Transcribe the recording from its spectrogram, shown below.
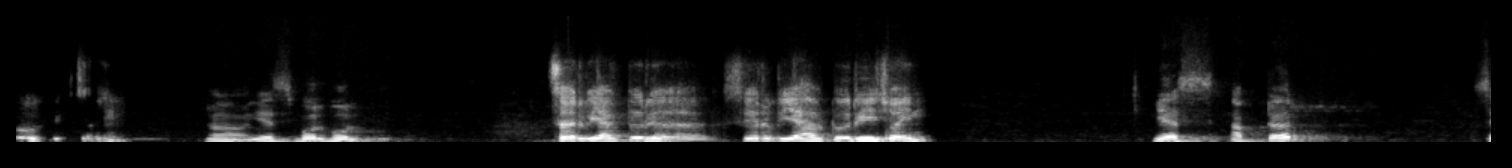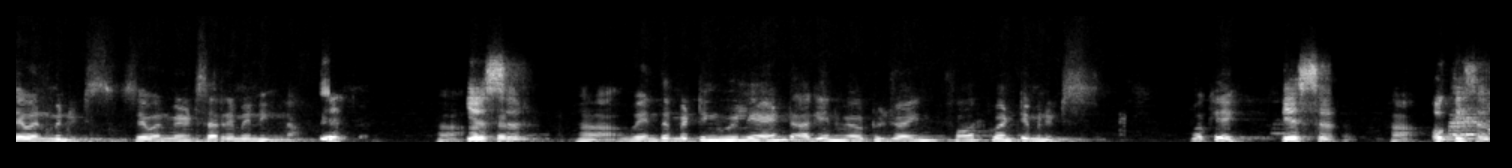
to. Sorry. Uh, yes, bol bol. Sir, we have to. Uh, sir, we have to rejoin. Yes, after seven minutes. Seven minutes are remaining now. Yes, Uh, yes after- sir. uh, when the meeting will end, again we have to join for 20 minutes. Okay. Yes, sir. Uh, Okay, sir.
